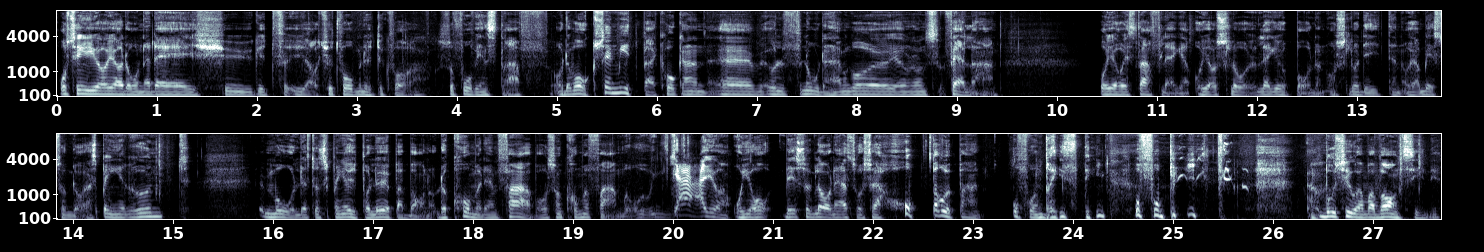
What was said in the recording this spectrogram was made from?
Och sen gör jag då när det är 20, ja, 22 minuter kvar, så får vi en straff. Och det var också en mittback, Håkan, eh, Ulf Nordenheim, går, fäller han. Och jag är straffläggare och jag slår, lägger upp bollen och slår dit den och jag blir så glad. Jag springer runt målet och springer ut på löparbanan. Och då kommer det en farbror som kommer fram och ja, ja, och jag blir så glad när jag såg så jag hoppar upp på han och får en bristning och får byta. Bosse Johan var vansinnig.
